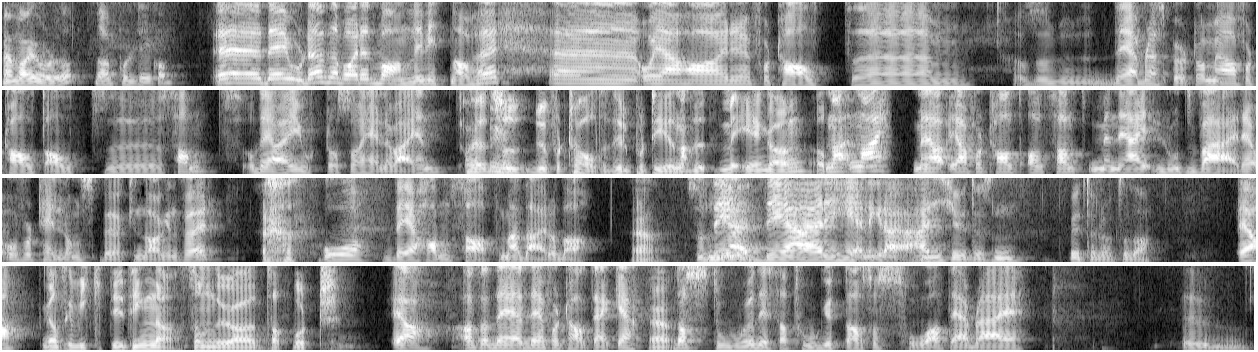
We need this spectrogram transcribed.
Men hva gjorde du da da politiet kom? Eh, Det jeg gjorde, det var et vanlig vitneavhør. eh, Og jeg har fortalt eh, altså det jeg ble spurt om. Jeg har fortalt alt uh, sant. Og det har jeg gjort også hele veien. Så du fortalte til politiet Nei. med en gang? At, Nei, nei men jeg, jeg har fortalt alt sant. Men jeg lot være å fortelle om spøken dagen før. Og det han sa til meg der og da. Ja. Så det er, det er hele greia her. De 20 000 utelot du da. Ja. ganske viktige ting da, som du har tatt bort. Ja, altså det, det fortalte jeg ikke. Ja. Da sto jo disse to gutta og så at jeg blei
